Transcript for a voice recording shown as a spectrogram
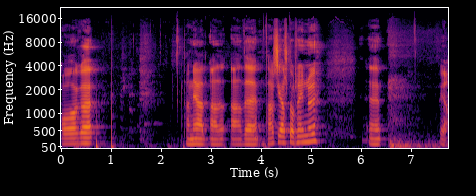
og uh, þannig að, að, að uh, það sé allt á hreinu. Uh, Já,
